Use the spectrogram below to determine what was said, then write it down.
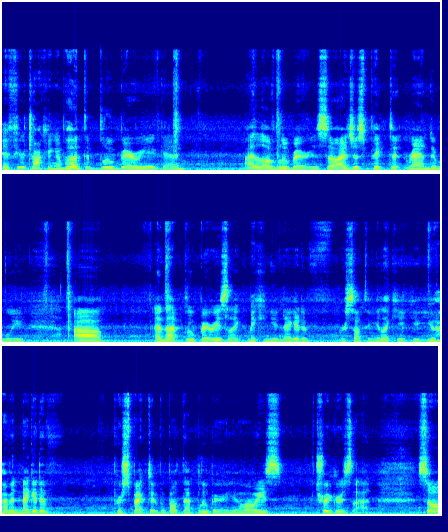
if you're talking about the blueberry again, I love blueberries, so I just picked it randomly. Uh, and that blueberry is like making you negative or something. You like you, you have a negative perspective about that blueberry. It always triggers that. So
